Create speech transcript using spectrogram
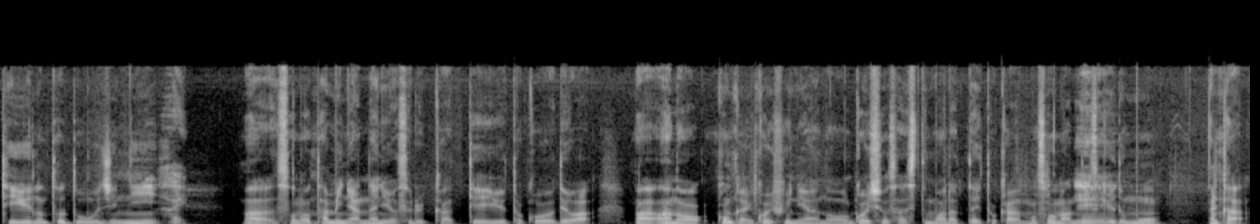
ていうのと同時に、はい。まあ、そのためには何をするかっていうところでは、まあ、あの今回こういうふうにあのご一緒させてもらったりとかもそうなんですけれども、なんか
